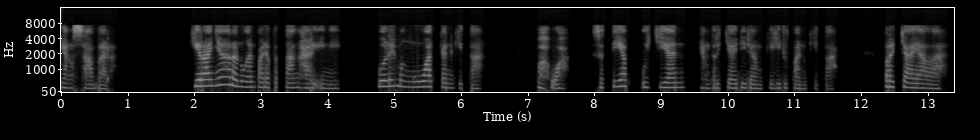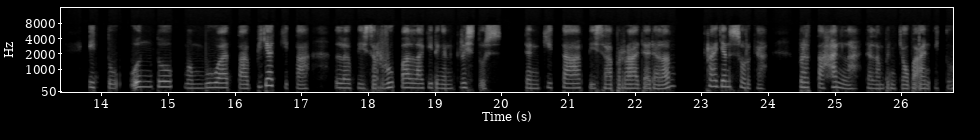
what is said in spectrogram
yang sabar. Kiranya renungan pada petang hari ini boleh menguatkan kita bahwa setiap ujian yang terjadi dalam kehidupan kita, percayalah itu untuk membuat tabiat kita lebih serupa lagi dengan Kristus dan kita bisa berada dalam kerajaan surga bertahanlah dalam pencobaan itu.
